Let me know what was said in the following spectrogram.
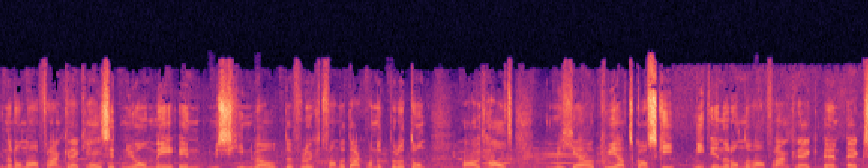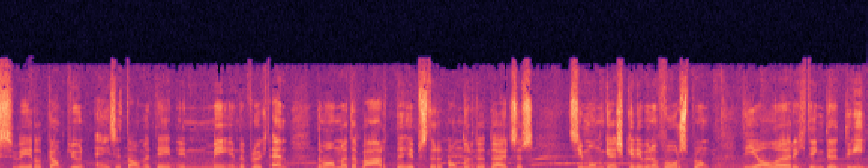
in de Ronde van Frankrijk. Hij zit nu al mee in misschien wel de vlucht van de dag, van het peloton houdt halt. Michael Kwiatkowski. Niet in de Ronde van Frankrijk, een ex-wereldkampioen. Hij zit al meteen in, mee in de vlucht. En de man met de baard, de hipster onder de Duitsers, Simon Geschke. Die hebben een voorsprong die al richting de 3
